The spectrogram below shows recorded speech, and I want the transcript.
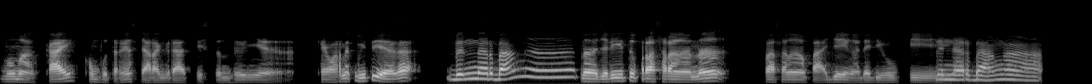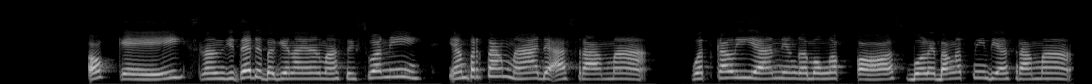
memakai komputernya secara gratis tentunya. Kayak warnet gitu ya, Kak. Bener banget. Nah, jadi itu prasarana perasaan apa aja yang ada di UPI. Bener banget. Oke, selanjutnya ada bagian layanan mahasiswa nih. Yang pertama ada asrama. Buat kalian yang nggak mau ngekos, boleh banget nih di asrama.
